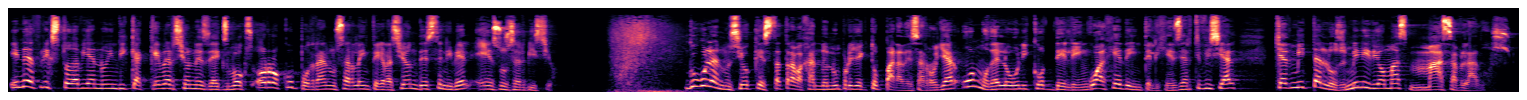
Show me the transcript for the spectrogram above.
y Netflix todavía no indica qué versiones de Xbox o Roku podrán usar la integración de este nivel en su servicio. Google anunció que está trabajando en un proyecto para desarrollar un modelo único de lenguaje de inteligencia artificial que admita los mil idiomas más hablados.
